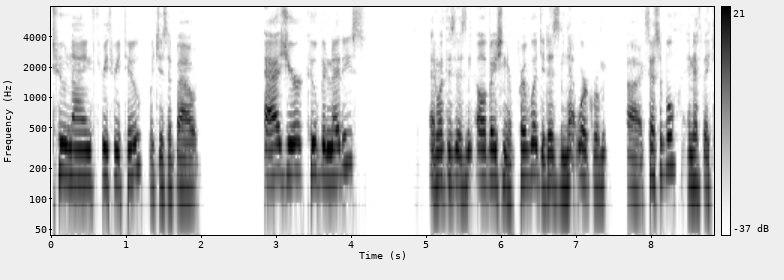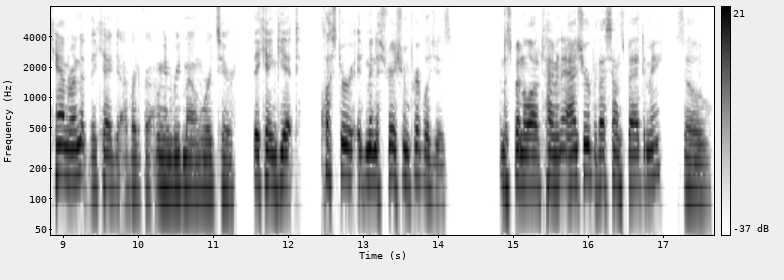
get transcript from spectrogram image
29332, which is about Azure Kubernetes. And what this is an elevation of privilege. It is network uh, accessible. And if they can run it, they can get, I've already, I'm going to read my own words here. They can get cluster administration privileges going to spend a lot of time in Azure, but that sounds bad to me. So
